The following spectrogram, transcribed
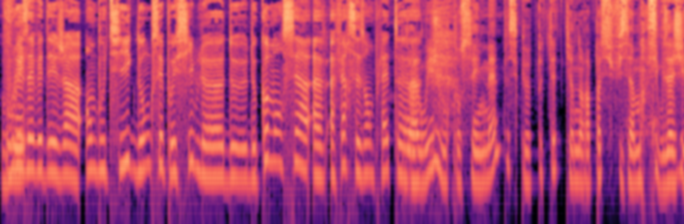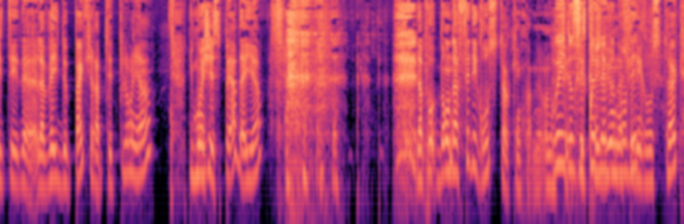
Vous oui. les avez déjà en boutique, donc c'est possible de, de commencer à, à, faire ces emplettes. Euh... Bah oui, je vous conseille même parce que peut-être qu'il n'y en aura pas suffisamment. Si vous achetez la, la veille de Pâques, il n'y aura peut-être plus rien. Du moins, j'espère d'ailleurs. On a fait des gros stocks hein, quand même. On a oui, fait, donc c'est ce prévu, que on a fait des gros stocks.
